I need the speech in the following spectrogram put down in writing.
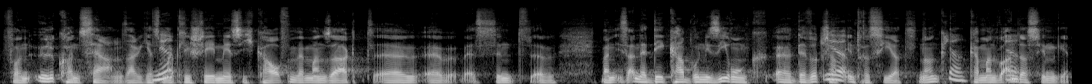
von Ölkonzernen, sage ich jetzt ja. mal klischeemäßig, kaufen, wenn man sagt, äh, äh, es sind, äh, man ist an der Dekarbonisierung äh, der Wirtschaft ja. interessiert. Ne? Klar. Kann man woanders hingehen.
